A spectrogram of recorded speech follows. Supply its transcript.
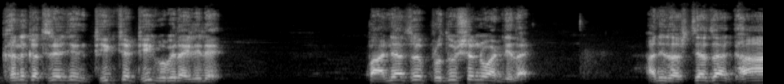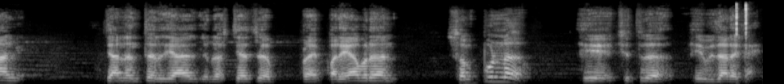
घनकचऱ्याचे ठीकच्या ढीग उभे राहिलेले आहेत. पाण्याचं प्रदूषण वाढलेलं आहे. आणि रस्त्याचा घाण त्यानंतर या रस्त्याचं पर्यावरण संपूर्ण हे चित्र हे विदारक आहे.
